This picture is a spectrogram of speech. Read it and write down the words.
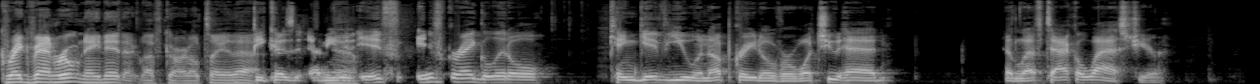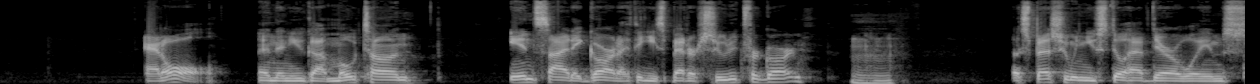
Greg Van Roten ain't it at left guard. I'll tell you that. Because I mean, yeah. if if Greg Little can give you an upgrade over what you had at left tackle last year at all, and then you got Moton inside a guard, I think he's better suited for guard. Mm-hmm especially when you still have Daryl Williams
